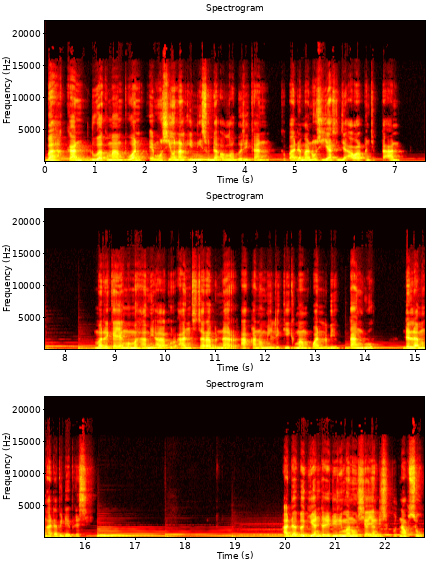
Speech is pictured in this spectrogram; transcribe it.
Bahkan, dua kemampuan emosional ini sudah Allah berikan kepada manusia sejak awal penciptaan mereka yang memahami Al-Quran secara benar akan memiliki kemampuan lebih tangguh dalam menghadapi depresi. Ada bagian dari diri manusia yang disebut nafsu.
